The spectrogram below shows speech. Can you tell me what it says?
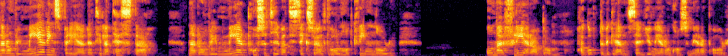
När de blir mer inspirerade till att testa, när de blir mer positiva till sexuellt våld mot kvinnor och när fler av dem har gått över gränser ju mer de konsumerar porr.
